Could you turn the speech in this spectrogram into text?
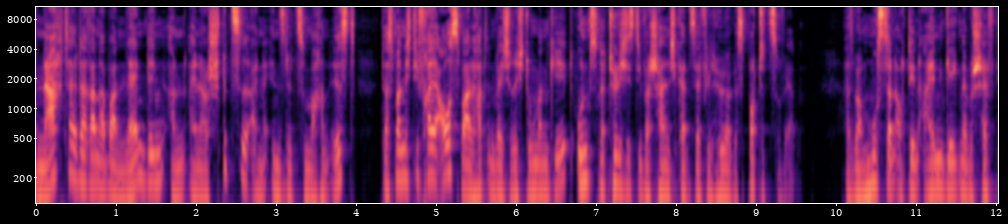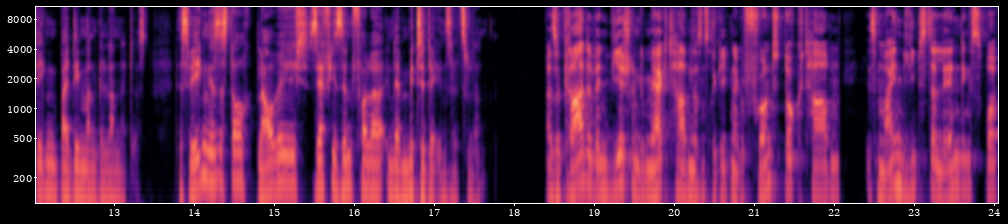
Nachteil daran aber, ein Landing an einer Spitze einer Insel zu machen, ist, dass man nicht die freie Auswahl hat, in welche Richtung man geht und natürlich ist die Wahrscheinlichkeit sehr viel höher, gespottet zu werden. Also man muss dann auch den einen Gegner beschäftigen, bei dem man gelandet ist. Deswegen ist es doch, glaube ich, sehr viel sinnvoller, in der Mitte der Insel zu landen. Also gerade wenn wir schon gemerkt haben, dass unsere Gegner gefrontdockt haben, ist mein liebster Landing-Spot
